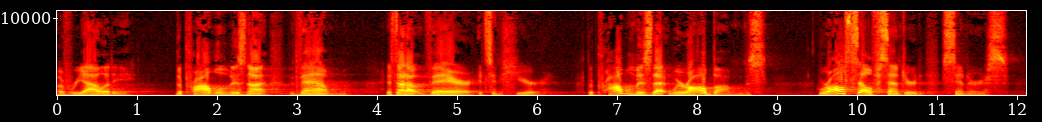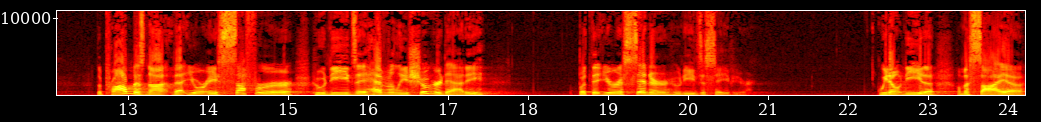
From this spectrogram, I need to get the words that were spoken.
of reality. The problem is not them, it's not out there, it's in here. The problem is that we're all bums. We're all self centered sinners. The problem is not that you're a sufferer who needs a heavenly sugar daddy, but that you're a sinner who needs a Savior. We don't need a, a Messiah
